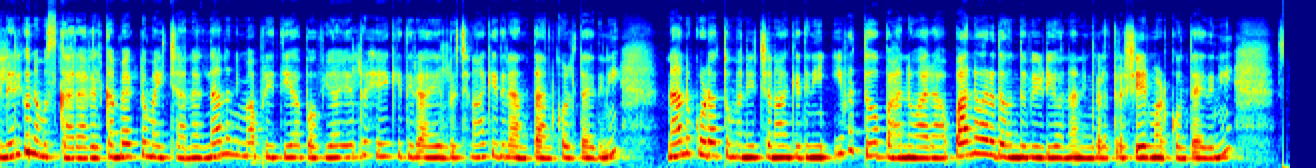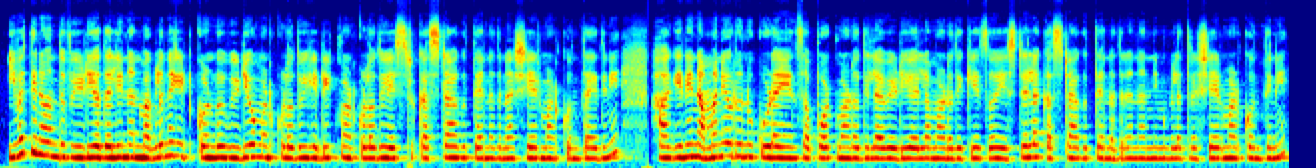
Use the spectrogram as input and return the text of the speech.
ಎಲ್ಲರಿಗೂ ನಮಸ್ಕಾರ. Welcome back to my channel ನಾನು ನಿಮ್ಮ ಪ್ರೀತಿಯ ಭವ್ಯ. ಎಲ್ಲರೂ ಹೇಗಿದ್ದೀರಾ? ಎಲ್ಲರೂ ಚೆನ್ನಾಗಿದ್ದೀರಾ ಅಂತ ಅಂದ್ಕೊಳ್ತಾ ಇದ್ದೀನಿ. ನಾನು ಕೂಡ ತುಂಬಾ ಚೆನ್ನಾಗಿದ್ದೀನಿ. ಇವತ್ತು ಭಾನುವಾರ, ಭಾನುವಾರದ ಒಂದು ವಿಡಿಯೋನ ನಿಮ್ಗಳ ಹತ್ರ ಶೇರ್ ಮಾಡ್ಕೊತಾ ಇದ್ದೀನಿ. ಇವತ್ತಿನ ಒಂದು ವಿಡಿಯೋದಲ್ಲಿ ನನ್ನ ಮಗಳನ್ನ ಇಟ್ಕೊಂಡು ವಿಡಿಯೋ ಮಾಡ್ಕೊಳ್ಳೋದು ಎಡಿಟ್ ಮಾಡ್ಕೊಳ್ಳೋದು ಎಷ್ಟು ಕಷ್ಟ ಆಗುತ್ತೆ ಅನ್ನೋದನ್ನು ಶೇರ್ ಮಾಡ್ಕೊತಾ ಇದ್ದೀನಿ. ಹಾಗೆಯೇ ನಮ್ಮನೆಯವರು ಕೂಡ ಏನು ಸಪೋರ್ಟ್ ಮಾಡೋದಿಲ್ಲ ವಿಡಿಯೋ ಎಲ್ಲ ಮಾಡೋದಕ್ಕೆ ಸೊ ಎಷ್ಟೆಲ್ಲ ಕಷ್ಟ ಆಗುತ್ತೆ ಅನ್ನೋದನ್ನು ನಾನು ನಿಮ್ಗಳ ಹತ್ರ ಶೇರ್ ಮಾಡ್ಕೊತೀನಿ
